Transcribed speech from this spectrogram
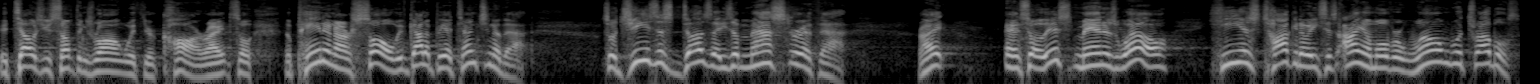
It tells you something's wrong with your car, right? So the pain in our soul, we've got to pay attention to that. So Jesus does that. He's a master at that, right? And so this man as well, he is talking to him. He says, I am overwhelmed with troubles.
